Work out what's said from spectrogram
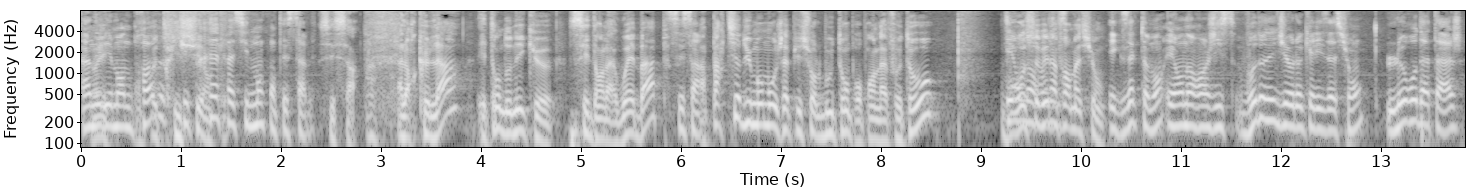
un élément de preuve qui est très facilement contestable. C'est ça. Alors que là, étant donné que c'est dans la web app, ça. à partir du moment où j'appuie sur le bouton pour prendre la photo, vous recevez l'information. Exactement. Et on enregistre vos données de géolocalisation, l'eurodatage,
